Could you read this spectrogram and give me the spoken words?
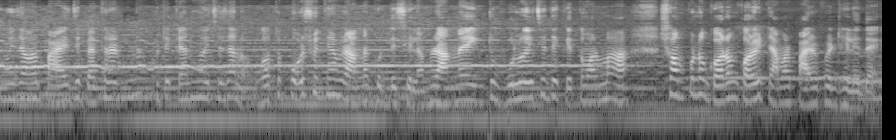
তুমি যে আমার পায়ে যে ব্যথাটা ওটা কেন হয়েছে জানো? গত পরশু দিন আমি রান্না করতেছিলাম। রান্নায় একটু ভুল হয়েছে দেখে তোমার মা সম্পূর্ণ গরম কড়াইটা আমার পায়ের উপরে ঢেলে দেয়।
